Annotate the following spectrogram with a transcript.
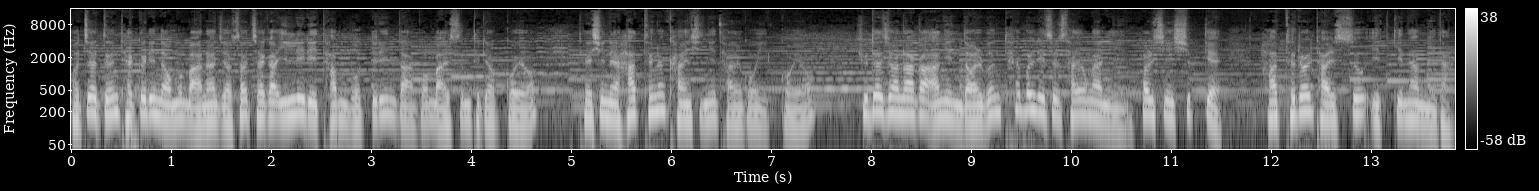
어쨌든 댓글이 너무 많아져서 제가 일일이 답 못 드린다고 말씀드렸고요. 대신에 하트는 간신히 달고 있고요. 휴대전화가 아닌 넓은 태블릿을 사용하니 훨씬 쉽게 하트를 달 수 있긴 합니다.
